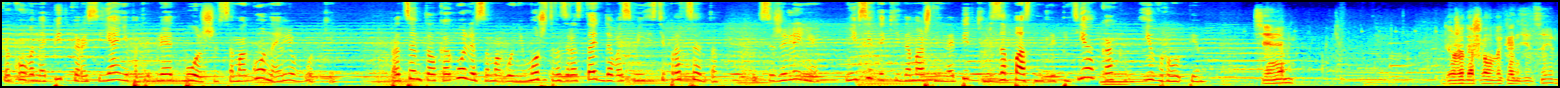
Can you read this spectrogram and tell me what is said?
какого напитка россияне потребляют больше – самогона или водки. Процент алкоголя в самогоне может возрастать до 80%. И, к сожалению, не все такие домашние напитки безопасны для питья, как в Европе. Сеня, ты уже дошел до кондиции?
